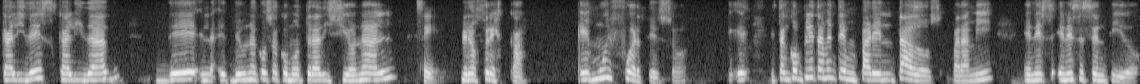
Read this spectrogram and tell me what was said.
calidez, calidad de, de una cosa como tradicional, Sí. pero fresca. Es muy fuerte eso. Eh, Están completamente emparentados para mí en, es- en ese sentido.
